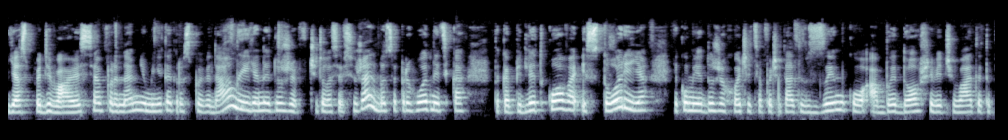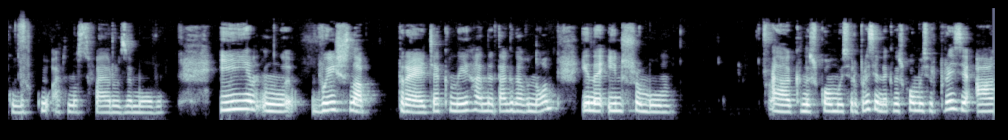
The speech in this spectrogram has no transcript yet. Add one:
Я сподіваюся, принаймні мені так розповідали. І я не дуже вчиталася в сюжет, бо це пригодницька така підліткова історія, яку мені дуже хочеться почитати взимку, аби довше відчувати таку легку атмосферу зимову. І вийшла третя книга не так давно, і на іншому. Книжковому сюрпризі, не книжковому сюрпризі, а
